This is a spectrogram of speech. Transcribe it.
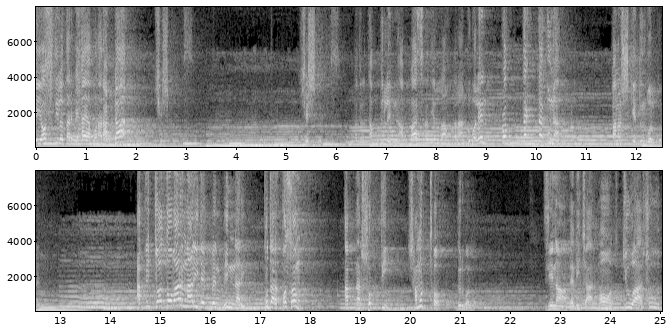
এই অস্থিরতার বেহায়াপনার আড্ডা শেষ করে শেষ করে। হযরত আব্বাস তাআলা আনহু বলেন, প্রত্যেকটা গুনাহ মানুষকে দুর্বল করে যতবার নারী দেখবেন ভিন নারী, খোদার কসম, আপনার শক্তি, সামর্থ্য দুর্বল হবে। জিনা ব্যবিচার মদ, জুয়া, সুদ,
